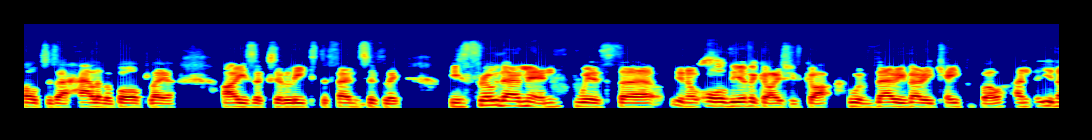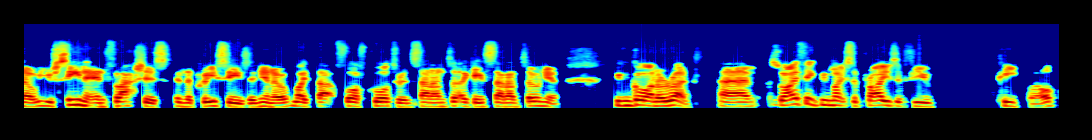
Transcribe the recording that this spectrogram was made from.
Fultz is a hell of a ball player. Isaac's elite defensively. You throw them in with uh, you know all the other guys we've got who are very very capable. And you know you've seen it in flashes in the preseason you know like that fourth quarter in San Ant- against San Antonio. You can go on a run. Um, so I think we might surprise a few people.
